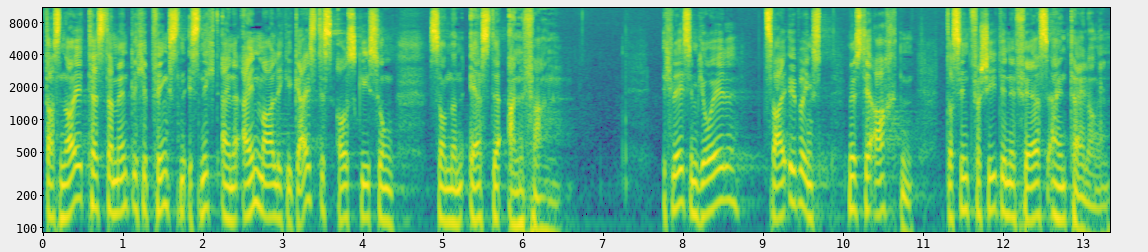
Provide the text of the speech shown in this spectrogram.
Das neue testamentliche Pfingsten ist nicht eine einmalige Geistesausgießung, sondern erst der Anfang. Ich lese im Joel 2, übrigens müsst ihr achten, das sind verschiedene Verseinteilungen.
